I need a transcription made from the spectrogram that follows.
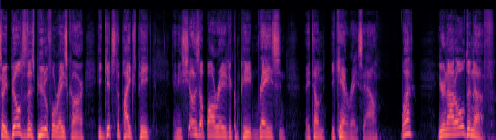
So he builds this beautiful race car. He gets to Pikes Peak and he shows up all ready to compete and race. And they tell him, You can't race, Al. What? You're not old enough.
